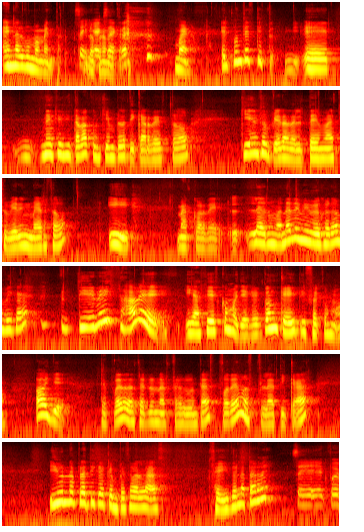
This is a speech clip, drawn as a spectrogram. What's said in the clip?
en algún momento. Sí, exacto. Bueno, el punto es que eh, necesitaba con quién platicar de esto, quien supiera del tema, estuviera inmerso y me acordé, la hermana de mi mejor amiga tiene y sabe. Y así es como llegué con Kate y fue como, oye, ¿te puedo hacer unas preguntas? ¿Podemos platicar? Y una plática que empezó a las 6 de la tarde. Sí, fue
